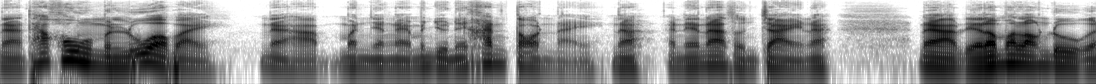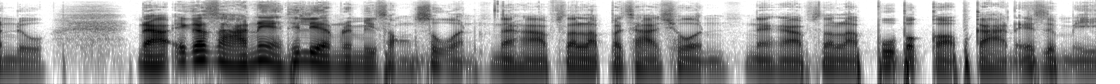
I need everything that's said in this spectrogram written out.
นะถ้าข้อมูลมันรั่วไปนะครับมันยังไงมันอยู่ในขั้นตอนไหนนะอันนี้น่าสนใจนะนะครับเดี๋ยวเรามาลองดูกันดูนะเอกสารเนี่ยที่เรียนมันมี 2 ส่วนนะครับสำหรับประชาชนนะครับสำหรับผู้ประกอบการ SME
